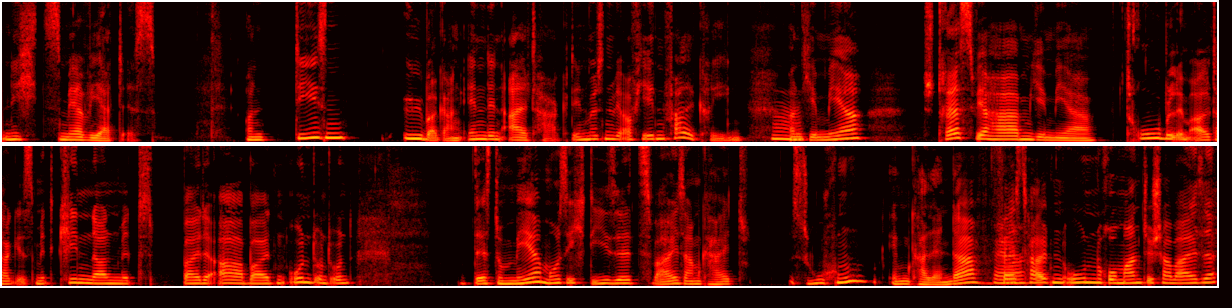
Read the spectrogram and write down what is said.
nichts mehr wert ist. Und diesen Übergang in den Alltag, den müssen wir auf jeden Fall kriegen. Hm. Und je mehr Stress wir haben, je mehr Trubel im Alltag ist mit Kindern, mit beide Arbeiten und, und, und, desto mehr muss ich diese Zweisamkeit suchen, im Kalender ja. festhalten, unromantischerweise.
